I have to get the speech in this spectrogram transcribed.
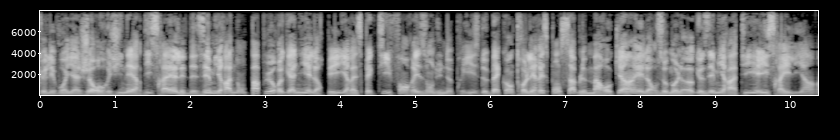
que les voyageurs originaires d'Israël et des Émirats n'ont pas pu regagner leurs pays respectifs en raison d'une prise de bec entre les responsables marocains et leurs homologues émiratis et israéliens,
